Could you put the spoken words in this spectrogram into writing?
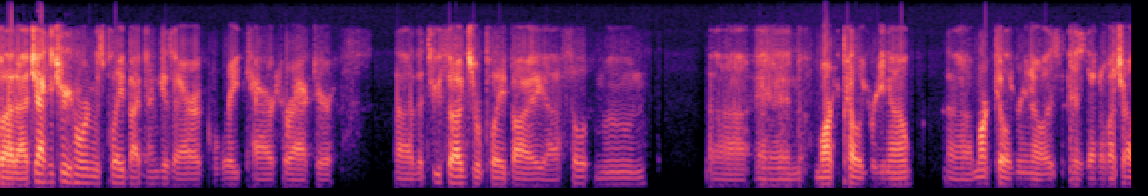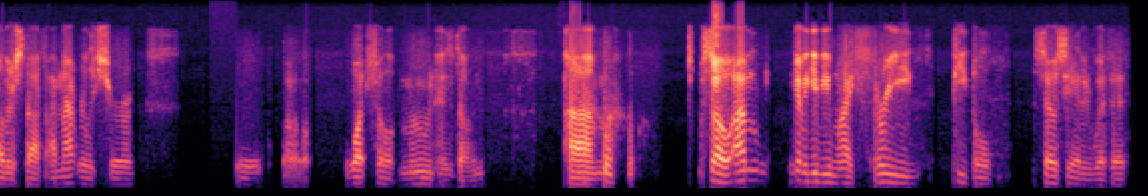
But uh, Jackie Treehorn was played by Ben Gazzara, great character actor. Uh, the two thugs were played by uh, Philip Moon uh, and Mark Pellegrino. Uh, Mark Pellegrino has, has done a bunch of other stuff. I'm not really sure uh, what Philip Moon has done. Um, so I'm going to give you my three people associated with it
